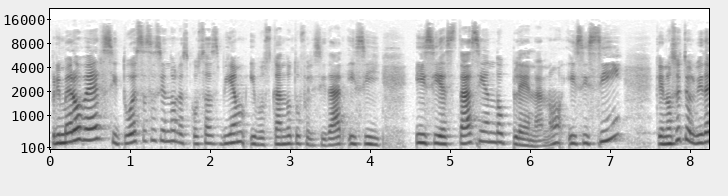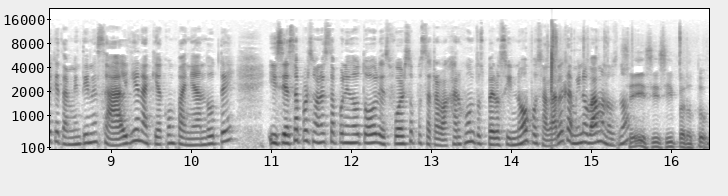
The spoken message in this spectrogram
primero ver si tú estás haciendo las cosas bien y buscando tu felicidad, y si, y si estás siendo plena, ¿no? Y si sí, que no se te olvide que también tienes a alguien aquí acompañándote y si esa persona está poniendo todo el esfuerzo, pues a trabajar juntos, pero si no, pues agarra el camino, vámonos, ¿no? Sí, sí, sí, pero tú...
